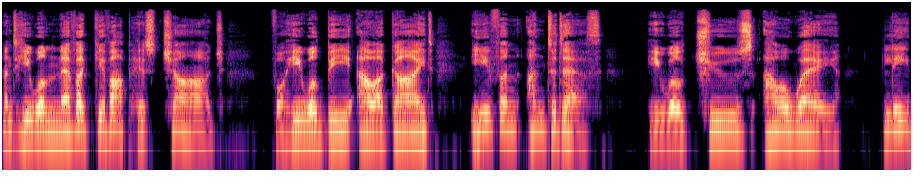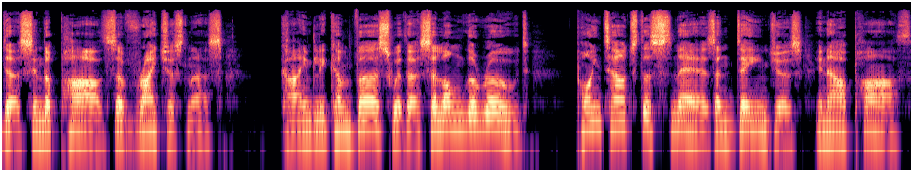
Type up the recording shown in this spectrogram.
and he will never give up his charge, for he will be our guide even unto death. He will choose our way, lead us in the paths of righteousness, kindly converse with us along the road, point out the snares and dangers in our path,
